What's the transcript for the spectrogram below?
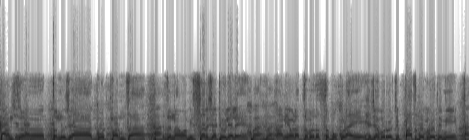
काय विशेष काय? आमचं तनुजा गोट हा. फार्मचा त्याचं नाव आम्ही सर्जा ठेवलेलं आहे. बर बर. आणि एवढा जबरदस्त बोकुड आहे. ह्याच्या बरोबरचे पाच बोकड होते मी. हा.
